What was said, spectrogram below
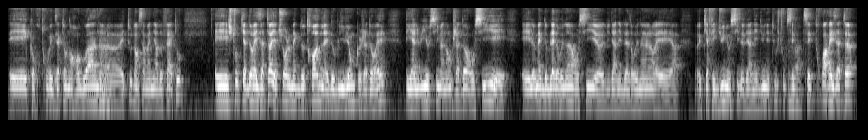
et qu'on retrouve exactement dans Rogue One Ouais. euh, et tout, dans sa manière de faire et tout. Et je trouve qu'il y a deux réalisateurs, il y a toujours le mec de Tron là, et d'Oblivion que j'adorais, et il y a lui aussi maintenant que j'adore aussi, et, et le mec de Blade Runner aussi, euh, du dernier Blade Runner, et euh, qui a fait Dune aussi, le dernier Dune et tout. Je trouve que c'est Ouais. ces trois réalisateurs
